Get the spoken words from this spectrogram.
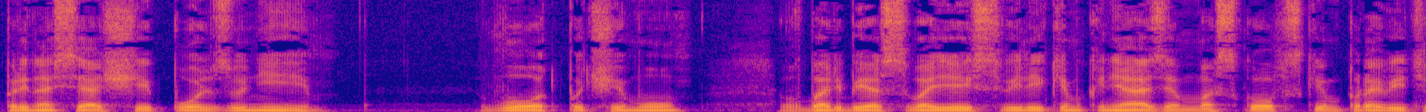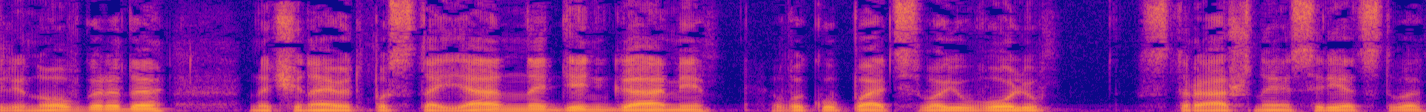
приносящей пользу не им. Вот почему в борьбе своей с великим князем московским правители Новгорода начинают постоянно деньгами выкупать свою волю. Страшное средство,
